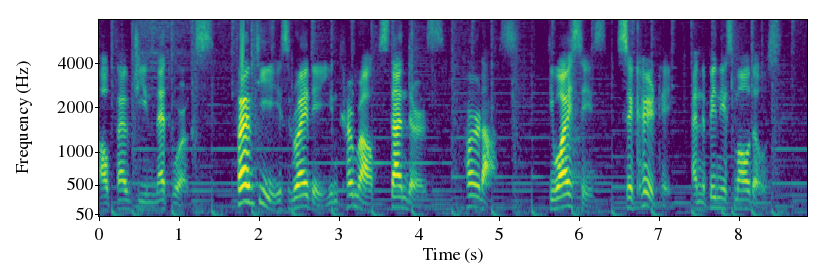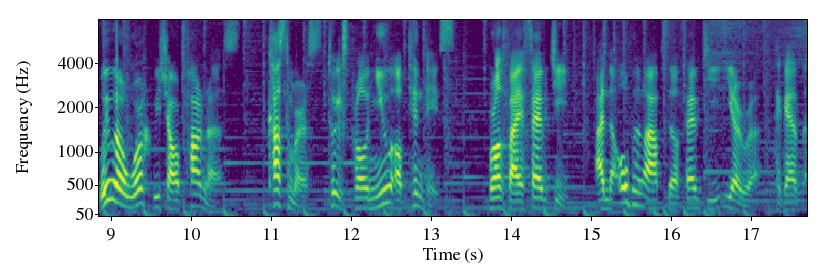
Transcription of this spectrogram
of 5G networks. 5G is ready in terms of standards, products, devices, security, and business models. We will work with our partners, customers to explore new opportunities brought by 5G and open up the 5G era together.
